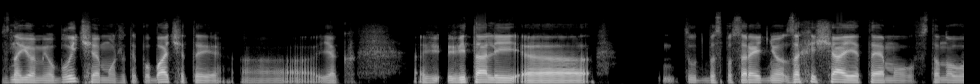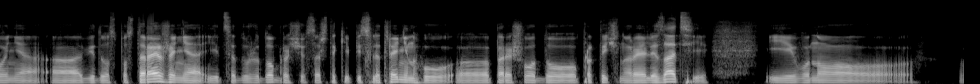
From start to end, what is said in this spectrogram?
Знайомі обличчя можете побачити, як Віталій тут безпосередньо захищає тему встановлення е, відеоспостереження, і це дуже добре, що все ж таки після тренінгу е, перейшло до практичної реалізації, і воно е,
